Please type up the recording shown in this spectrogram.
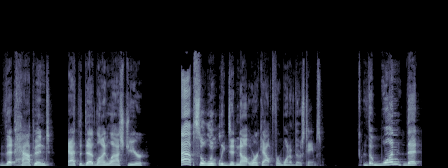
that happened at the deadline last year absolutely did not work out for one of those teams. The one that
